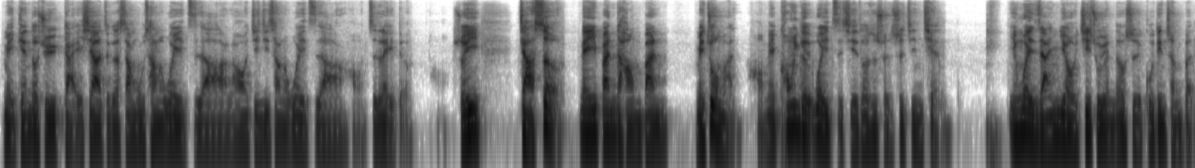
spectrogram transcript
每天都去改一下这个商务舱的位置啊，然后经济舱的位置啊，好之类的。所以假设那一班的航班没坐满，好每空一个位置，其实都是损失金钱，因为燃油、机组员都是固定成本，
